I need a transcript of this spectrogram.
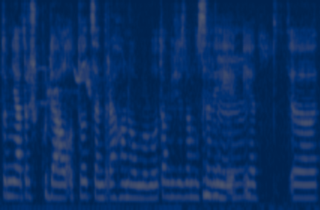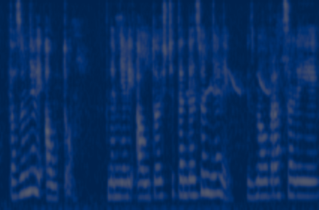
to měla trošku dál od toho centra Honolulu, tam víš, že jsme museli Mhm. jet, uh, tam jsme měli auto. Neměli auto, ještě ten den jsme měli. My jsme ho vraceli,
